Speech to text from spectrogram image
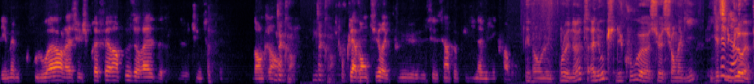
les mêmes couloirs. Là, je préfère un peu The Red de Ching Soo dans le genre. D'accord. D'accord. Je trouve que l'aventure est plus, c'est un peu plus dynamique. Enfin bon. Eh ben on le, on le note. Anouk, du coup, euh, sur, sur Maggie, y a-t-il glow up?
